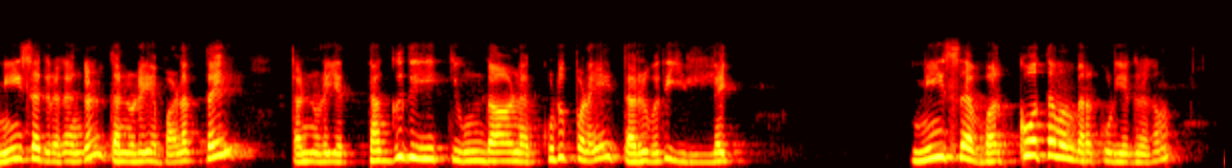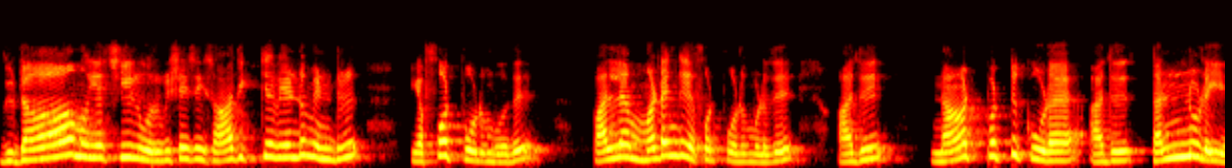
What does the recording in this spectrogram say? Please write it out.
நீச கிரகங்கள் தன்னுடைய பலத்தை தன்னுடைய தகுதிக்கு உண்டான குடுப்பனையை தருவது இல்லை. நீச வர்க்கோத்தமம் பெறக்கூடிய கிரகம் விடாமுயற்சியில் ஒரு விஷயத்தை சாதிக்க வேண்டும் என்று எஃபோர்ட் போடும்போது பல மடங்கு எஃபோர்ட் போடும் பொழுது அது நாட்பட்டு கூட அது தன்னுடைய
